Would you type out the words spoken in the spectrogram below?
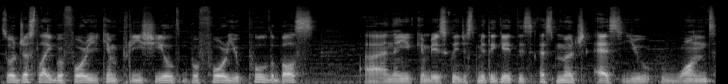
so just like before you can pre-shield before you pull the boss, uh, and then you can basically just mitigate this as much as you want.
